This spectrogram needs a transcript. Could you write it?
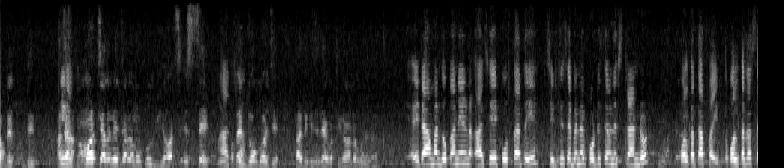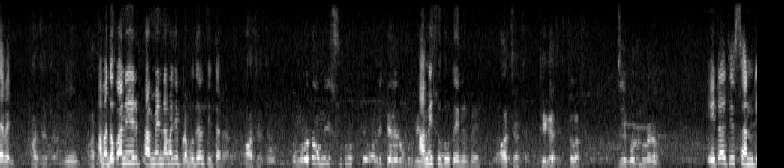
আপডেট দিন। আচ্ছা আমার চ্যানেলে যারা নতুন ভিউয়ার্স এসছে আচ্ছা। অর্থাৎ যোগ হয়েছে তাদেরকে যদি একবার ঠিকানাটা বলে দেন। এটা আমার দোকানের আছে পোস্তাতে sixty seven by forty seven Strand Road Kolkata five Kolkata seven আচ্ছা আচ্ছা। আমার দোকানের ফার্মের নাম আছে প্রভুদেব সীতারা আচ্ছা আচ্ছা। তো মূলত আপনি শুধু অনলি তেলের উপর আমি শুধু তেলের উপরে। আচ্ছা আচ্ছা। ঠিক আছে চলো জি বলুন ম্যাডাম। এটা আছে সানডি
